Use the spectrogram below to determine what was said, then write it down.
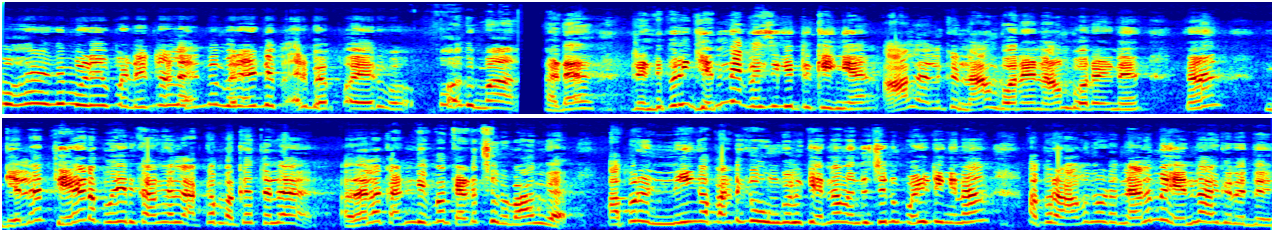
போறது முடிவு பண்ணிட்டோம்ல நம்ம ரெண்டு பேருமே போயிருவோம். போதுமா? அட ரெண்டு பேரும் என்ன பேசிக்கிட்டு இருக்கீங்க? ஆளுக்கு நான் போறேன் நான் போறேன்னு. இங்க எல்லாம் தேட போயிருக்காங்கல்ல அக்கம் பக்கத்துல. அதெல்லாம் கண்டிப்பா கிடைச்சிருவாங்க. அப்புறம் நீங்க பாட்டுக்கு உங்களுக்கு என்ன வந்துச்சுன்னு போயிட்டீங்கன்னா அப்புறம் அவனோட நிலைமை என்ன ஆகுறது?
